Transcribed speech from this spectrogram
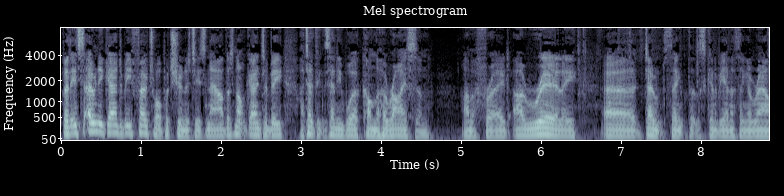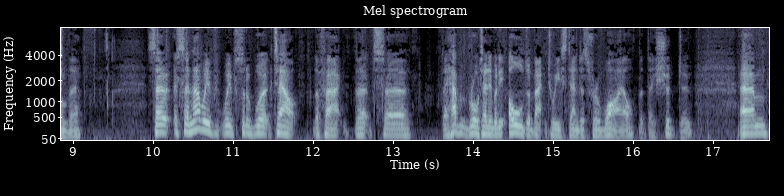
But it's only going to be photo opportunities now. There's not going to be, I don't think there's any work on the horizon, I'm afraid. I really uh, don't think that there's going to be anything around there. So, so now we've we've sort of worked out the fact that uh, they haven't brought anybody older back to EastEnders for a while, but they should do. Um,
